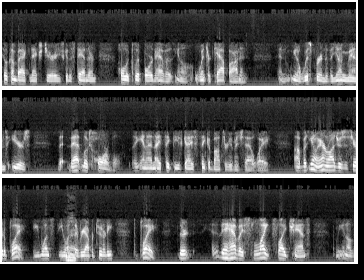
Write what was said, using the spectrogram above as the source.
He'll come back next year. He's going to stand there and hold a clipboard and have a you know winter cap on and and you know whisper into the young man's ears. That that looks horrible, and and I think these guys think about their image that way. Uh, but you know, Aaron Rodgers is here to play. He wants he wants Right. every opportunity to play. They they have a slight slight chance. I mean, you know,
